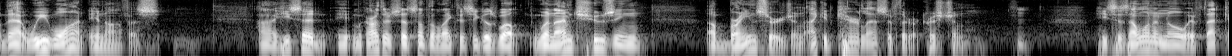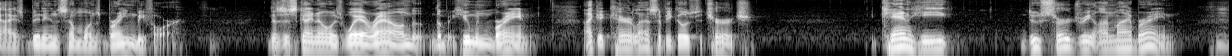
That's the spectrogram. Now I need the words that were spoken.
that we want in office. Uh, he said, MacArthur said something like this. He goes, Well, when I'm choosing a brain surgeon, I could care less if they're a Christian. Hmm. He says, I want to know if that guy's been in someone's brain before. Does this guy know his way around the human brain? I could care less if he goes to church. Can he do surgery on my brain. Hmm.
